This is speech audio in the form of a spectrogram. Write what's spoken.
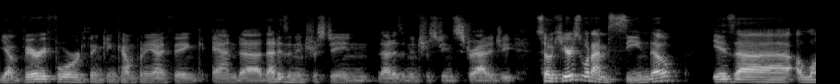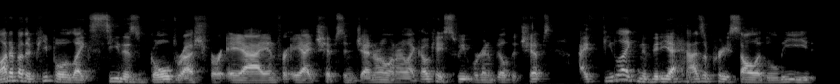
Yeah, very forward-thinking company, I think, and uh, that is an interesting that is an interesting strategy. So here's what I'm seeing though is uh, a lot of other people like see this gold rush for AI and for AI chips in general and are like, okay, sweet, we're going to build the chips. I feel like NVIDIA has a pretty solid lead.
